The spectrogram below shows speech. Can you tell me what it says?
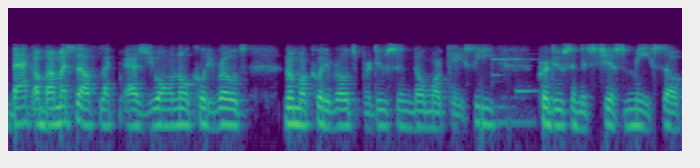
back, I'm by myself. Like as you all know, Cody Rhodes. No more Cody Rhodes producing. No more KC producing. It's just me. So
